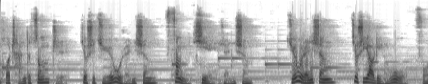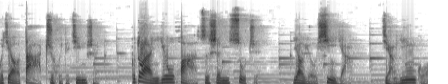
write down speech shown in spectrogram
活禅的宗旨就是觉悟人生、奉献人生。觉悟人生就是要领悟佛教大智慧的精神，不断优化自身素质，要有信仰，讲因果；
